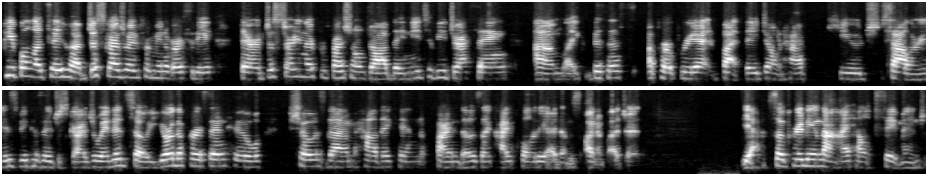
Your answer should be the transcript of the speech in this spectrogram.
people let's say who have just graduated from university they're just starting their professional job they need to be dressing um, like business appropriate but they don't have huge salaries because they just graduated. So you're the person who shows them how they can find those like high quality items on a budget. Yeah, so creating that I help statement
